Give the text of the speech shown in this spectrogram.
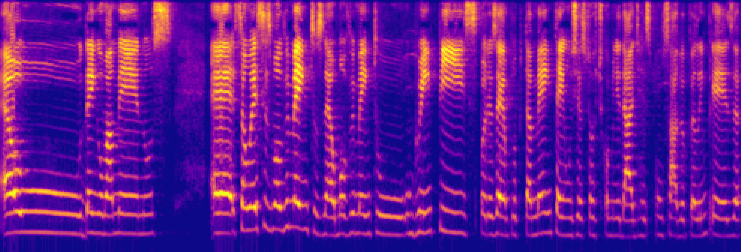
é o Nenhuma Menos. É, são esses movimentos, né? O movimento Greenpeace, por exemplo, que também tem um gestor de comunidade responsável pela empresa.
